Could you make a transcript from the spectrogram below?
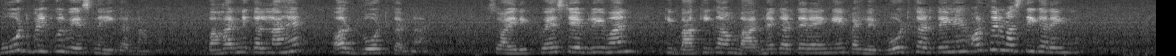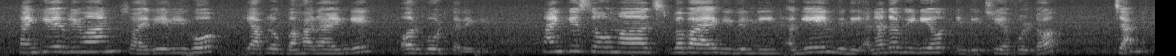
वोट बिल्कुल वेस्ट नहीं करना। बाहर निकलना है और वोट करना है। सो आई रिक्वेस्ट एवरी वन कि बाकी काम बाद में करते रहेंगे, पहले वोट करते हैं और फिर मस्ती करेंगे। Thank you everyone so I really hope कि आप लोग बाहर आएँगे और वोट करेंगे। Thank you so much bye bye we will meet again with another video in the cheerful talk channel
